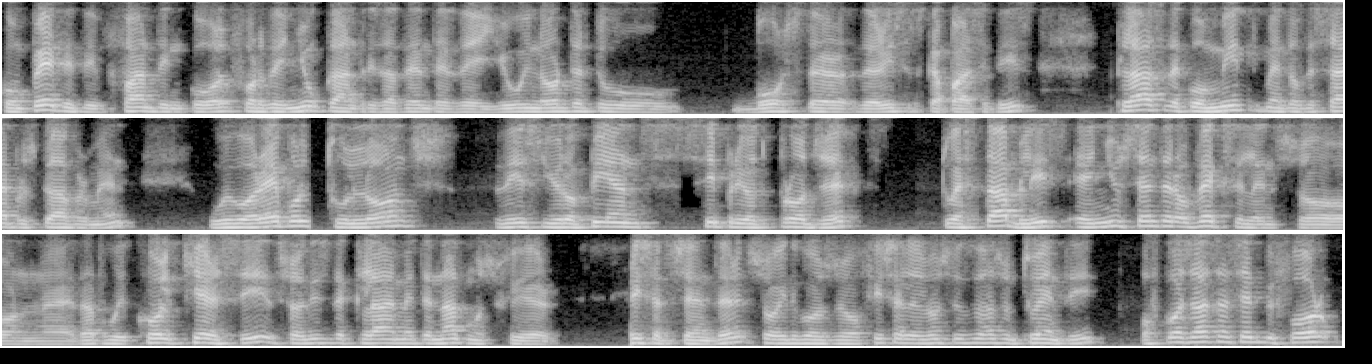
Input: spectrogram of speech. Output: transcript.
competitive funding call for the new countries that enter the EU in order to bolster the research capacities, plus the commitment of the Cyprus government, we were able to launch this European Cypriot project to establish a new center of excellence on uh, that we call CARE-C. So this is the Climate and Atmosphere Research Center. So it was officially launched in 2020. Of course, as I said before,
